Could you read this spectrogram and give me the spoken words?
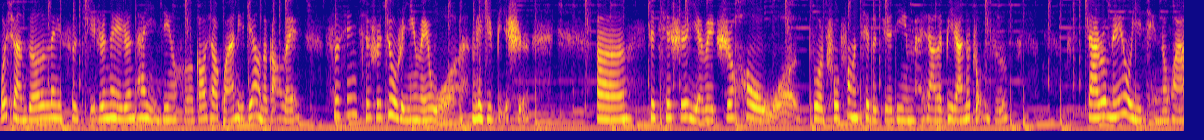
我选择了类似体制内人才引进和高校管理这样的岗位。私心其实就是因为我畏惧笔试。呃，这其实也为之后我做出放弃的决定埋下了必然的种子。假如没有疫情的话，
